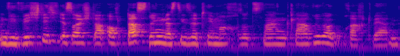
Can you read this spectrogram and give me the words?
Und wie wichtig ist euch da auch das Ding, dass diese Themen auch sozusagen klar rübergebracht werden?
